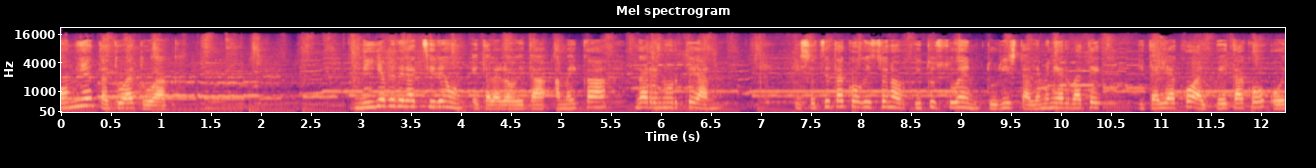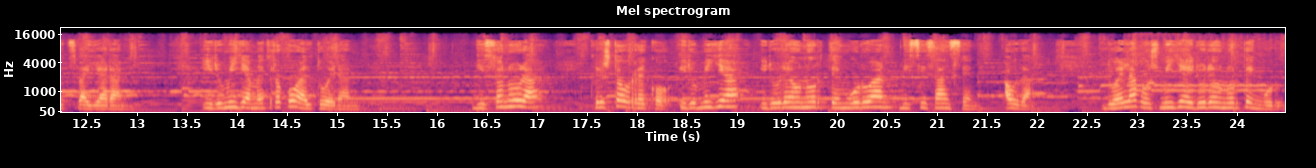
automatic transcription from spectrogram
Momia tatuatuak. Mila bederatzireun eta larogeta amaika garren urtean, izotzetako gizona aurkitu zuen turista alemaniar batek Italiako alpeetako oetz baiaran, irumila metroko altueran. Gizon ura, kristo aurreko irumila irureun urte inguruan bizi izan zen, hau da, duela bos mila irureun urte inguru.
